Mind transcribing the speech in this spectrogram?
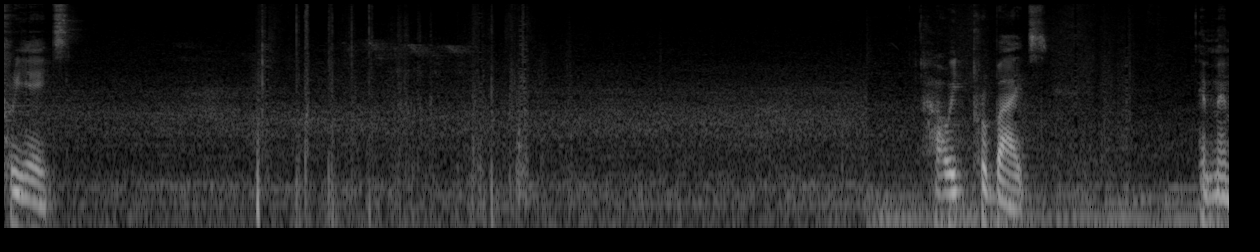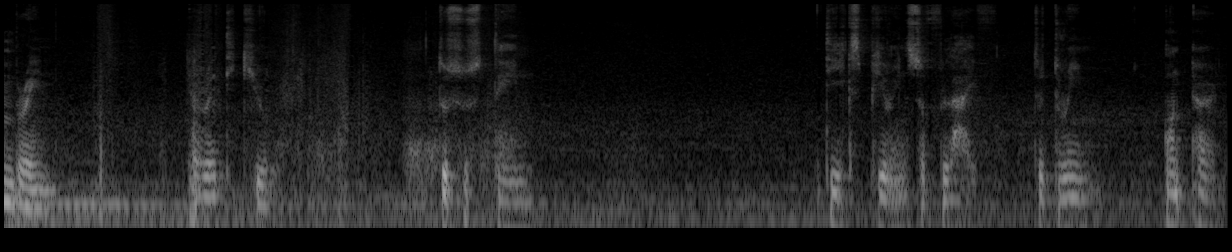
creates how it provides a membrane, a reticule to sustain the experience of life, to dream on earth.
